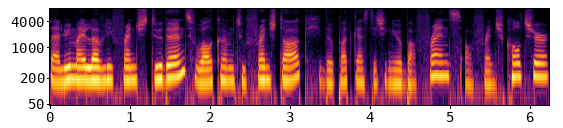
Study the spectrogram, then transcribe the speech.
Salut, my lovely French students. Welcome to French Talk, the podcast teaching you about France or French culture.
